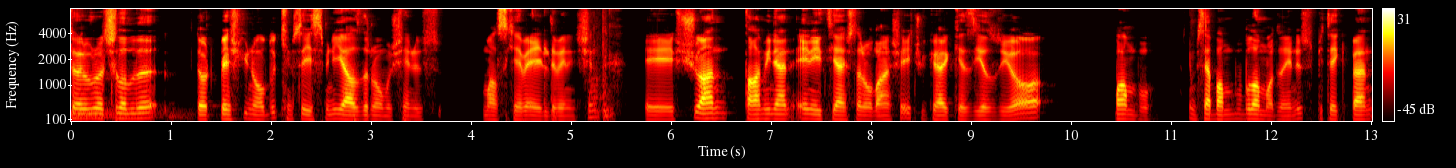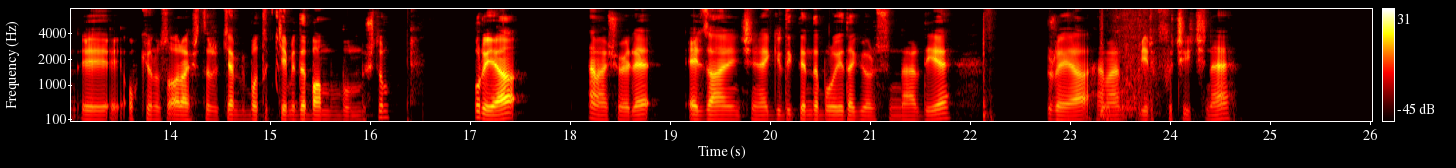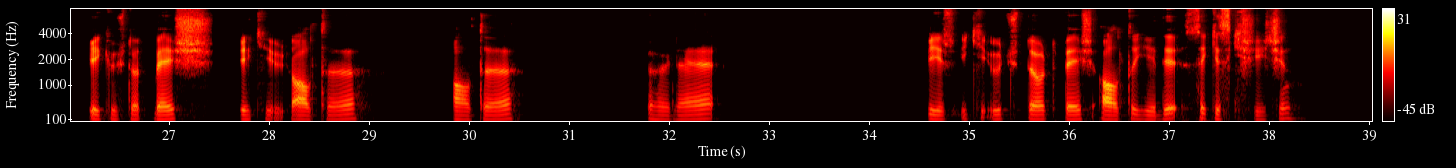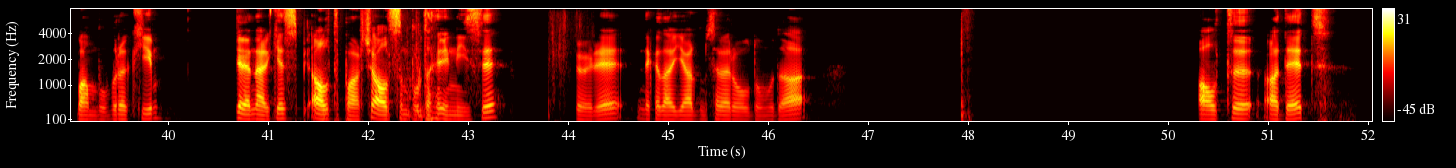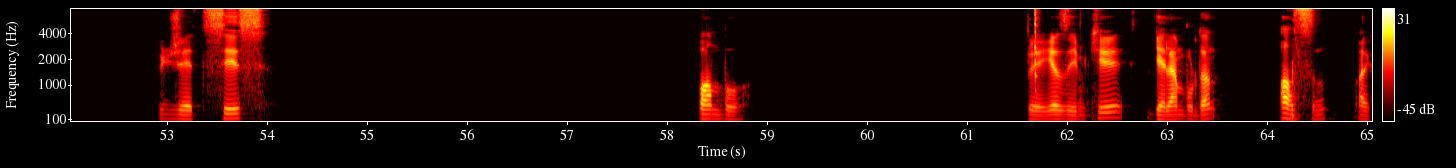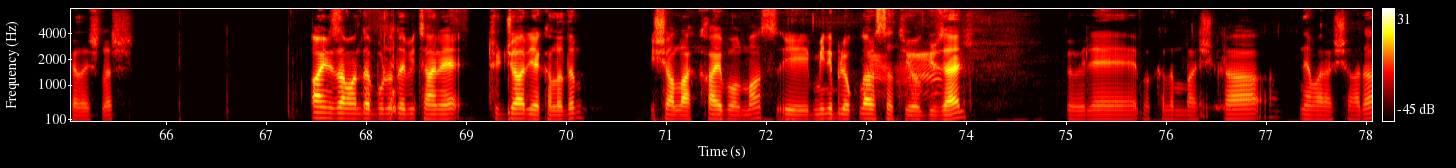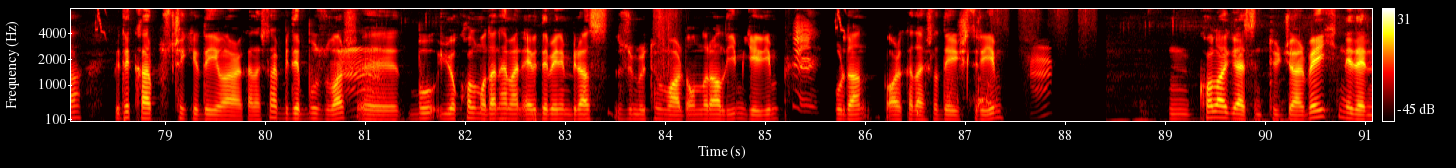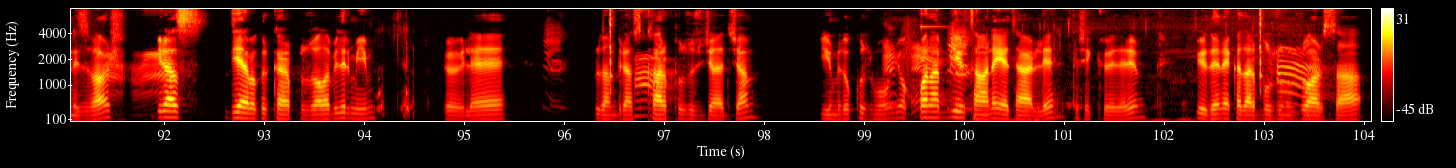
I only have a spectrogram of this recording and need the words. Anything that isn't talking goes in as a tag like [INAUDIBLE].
server açılalı 4-5 gün oldu. Kimse ismini yazdırmamış henüz maske ve eldiven için. Ee, şu an tahminen en ihtiyaçları olan şey çünkü herkes yazıyor. Bambu. Kimse bambu bulamadı henüz. Bir tek ben e, okyanusu araştırırken bir batık gemide bambu bulmuştum. Buraya hemen şöyle eczanenin içine girdiklerinde burayı da görsünler diye. Şuraya hemen bir fıçı içine 1, 2, 3, 4, 5 1, 2, 3, 6 6 Şöyle 1, 2, 3, 4, 5, 6, 7, 8 kişi için bambu bırakayım. Gelen herkes bir 6 parça alsın buradan en iyisi. Şöyle ne kadar yardımsever olduğumu da 6 adet ücretsiz bambu Buraya yazayım ki gelen buradan alsın arkadaşlar. Aynı zamanda burada da bir tane tüccar yakaladım. İnşallah kaybolmaz. Ee, mini bloklar satıyor güzel. Böyle bakalım başka ne var aşağıda. Bir de karpuz çekirdeği var arkadaşlar. Bir de buz var. Ee, bu yok olmadan hemen evde benim biraz zümrütüm vardı. Onları alayım geleyim. Buradan bu arkadaşla değiştireyim. Kolay gelsin Tüccar Bey. Neleriniz var? Biraz Diyarbakır karpuzu alabilir miyim? Şöyle. Şuradan biraz karpuzu rica edeceğim. 29 mu? Yok bana bir tane yeterli. Teşekkür ederim. Bir de ne kadar buzunuz varsa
